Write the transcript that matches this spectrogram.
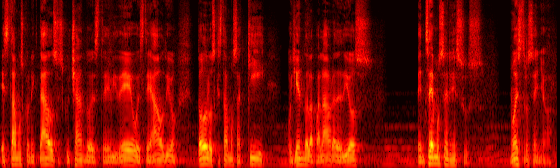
estamos conectados, escuchando este video, este audio, todos los que estamos aquí oyendo la palabra de Dios, pensemos en Jesús, nuestro Señor.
